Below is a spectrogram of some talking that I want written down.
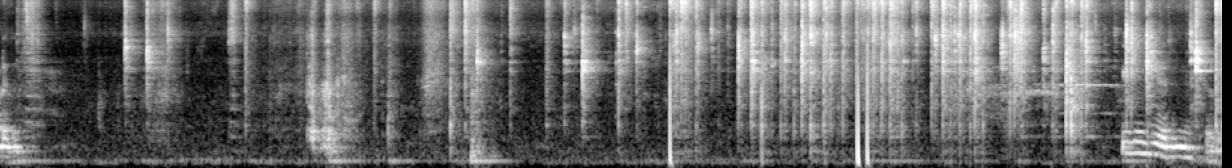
കടുക് ഇഞ്ചി അരിഞ്ഞ് വെച്ചത്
